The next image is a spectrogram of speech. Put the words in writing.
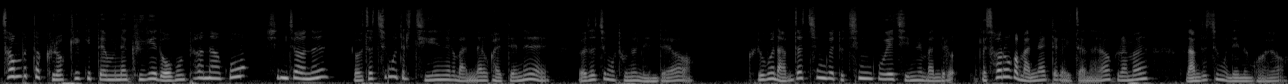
처음부터 그렇게 했기 때문에 그게 너무 편하고 심지어는 여자친구들이 지인을 만나러 갈 때는 여자친구 돈을 낸대요. 그리고 남자친구의 또 친구의 지인을 만들어 그러니까 서로가 만날 때가 있잖아요. 그러면 남자친구 내는 거예요.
